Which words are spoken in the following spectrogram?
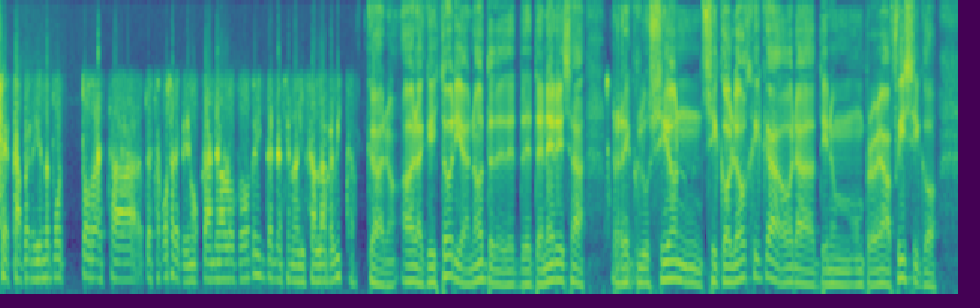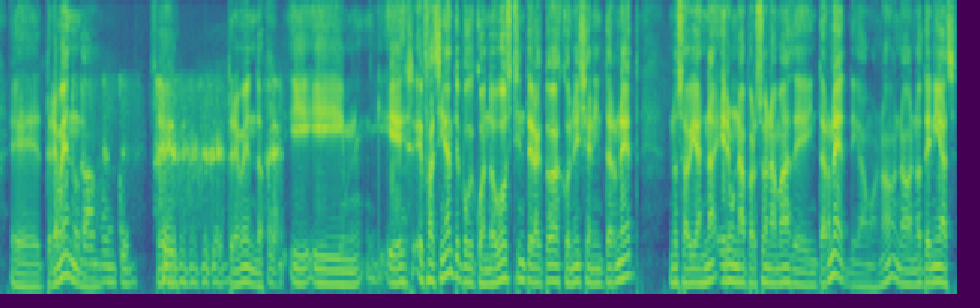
se está perdiendo por toda esta, toda esta cosa que teníamos planeado los dos de internacionalizar la revista. Claro, ahora qué historia, ¿no? De, de, tener esa reclusión psicológica, ahora tiene un, problema físico eh, tremendo. Totalmente. Sí, tremendo. Y, y, es, es fascinante porque cuando vos interactuabas con ella en internet, no sabías nada, era una persona más de internet, digamos, ¿no? No, no tenías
